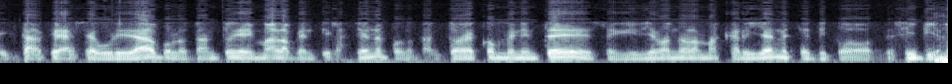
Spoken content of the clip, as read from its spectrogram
distancia de seguridad, por lo tanto, y hay malas ventilaciones, por lo tanto es conveniente seguir llevando la mascarilla en este tipo de sitios.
